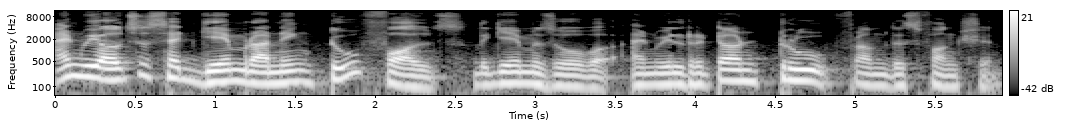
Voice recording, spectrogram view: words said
And we also set game running to false. The game is over and we'll return true from this function.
